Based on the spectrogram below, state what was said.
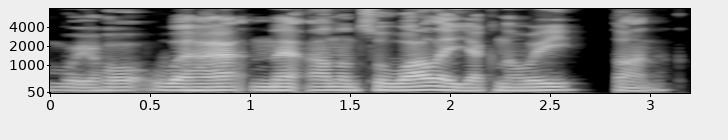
бо його ВГ не анонсували як новий танк.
